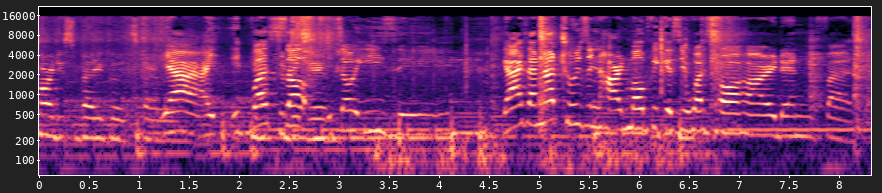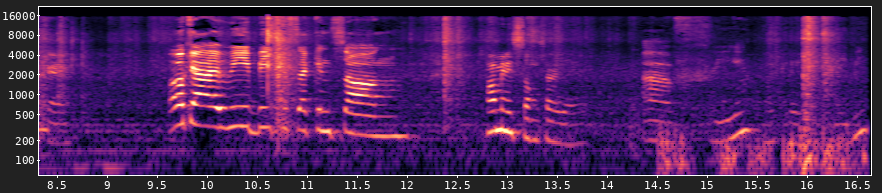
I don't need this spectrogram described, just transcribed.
Tord is very good. Yeah, I, it was so so easy. Guys, I'm not choosing hard mode because it was so hard and fast. Okay. We beat the second song. How many songs are there? Uh, three, Okay. maybe.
